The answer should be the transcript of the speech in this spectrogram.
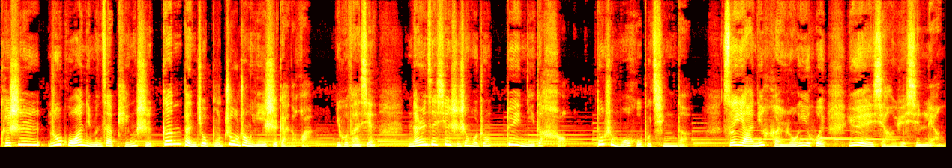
可是，如果你们在平时根本就不注重仪式感的话，你会发现，男人在现实生活中对你的好都是模糊不清的。所以啊，你很容易会越想越心凉，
